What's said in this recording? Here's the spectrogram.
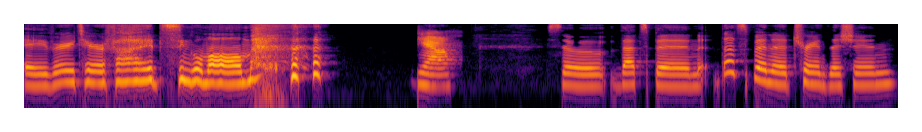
a very terrified single mom Yeah. so that's been that's been a transition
